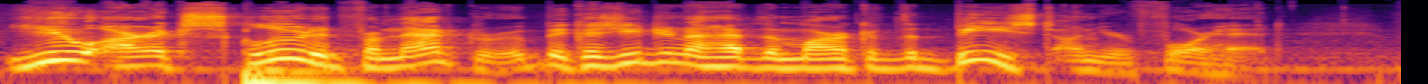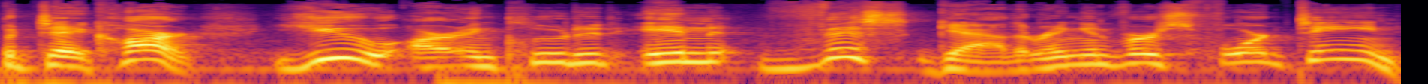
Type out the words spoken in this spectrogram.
You are excluded from that group because you do not have the mark of the beast on your forehead. But take heart, you are included in this gathering in verse 14.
